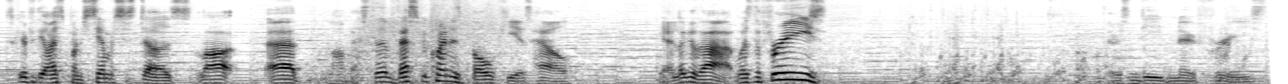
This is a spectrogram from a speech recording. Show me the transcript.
Let's go for the ice punch, see how much this does. La, uh, Larvesta. Vespiquen is bulky as hell. Yeah, look at that. Where's the freeze? There is indeed no freeze.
